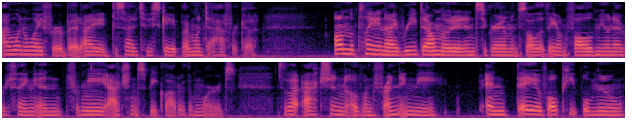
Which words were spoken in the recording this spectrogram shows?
I went away for a bit. I decided to escape. I went to Africa. On the plane, I re downloaded Instagram and saw that they unfollowed me on everything. And for me, actions speak louder than words. So that action of unfriending me, and they, of all people, knew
